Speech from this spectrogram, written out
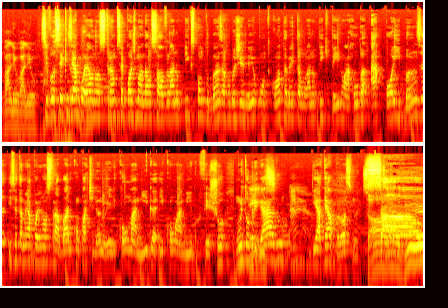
Valeu, valeu. Se você quiser apoiar o nosso trampo, você pode mandar um salve lá no pix.banza.gmail.com. Também estamos lá no PicPay, no arroba apoiebanza. E você também apoia o nosso trabalho compartilhando ele com uma amiga e com um amigo. Fechou? Muito É obrigado Ah. e até a próxima. Salve!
